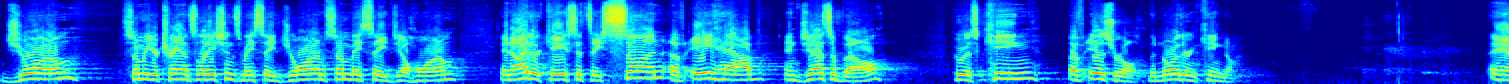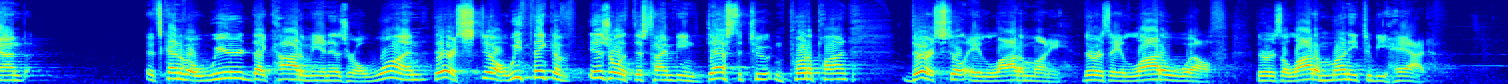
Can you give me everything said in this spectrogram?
Joram, some of your translations may say Joram, some may say Jehoram. In either case, it's a son of Ahab and Jezebel, who is king of Israel, the northern kingdom. And it's kind of a weird dichotomy in Israel. One, there is still, we think of Israel at this time being destitute and put upon there is still a lot of money. There is a lot of wealth. There is a lot of money to be had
